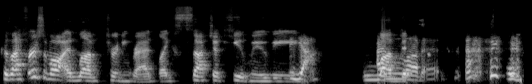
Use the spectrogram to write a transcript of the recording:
Because I first of all, I love Turning Red, like such a cute movie. Yeah. Loved I love it. it.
